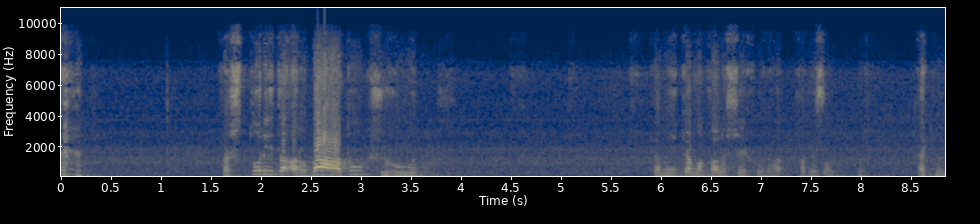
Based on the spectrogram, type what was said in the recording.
فاشترط أربعة شهود. كما قال الشيخ هنا حفظه أكمل.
